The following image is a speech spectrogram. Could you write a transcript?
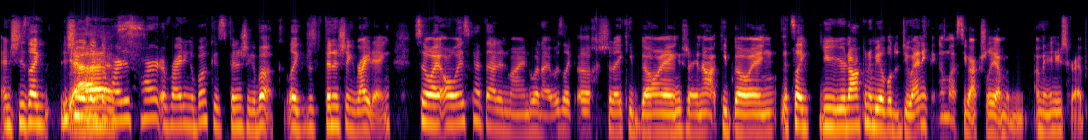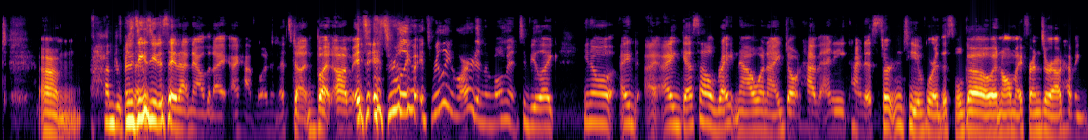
and she's like she was like the hardest part of writing a book is finishing a book like just finishing writing. So i always kept that in mind when i was like ugh should i keep going? Should i not keep going? It's like you, you're not going to be able to do anything unless you actually have a, a manuscript. Um Hundred it's easy to say that now that I, I have one and it's done but um it's it's really it's really hard in the moment to be like you know I, I i guess i'll write now when i don't have any kind of certainty of where this will go and all my friends are out having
